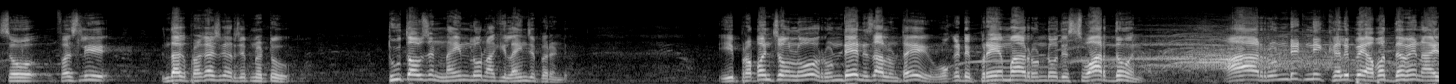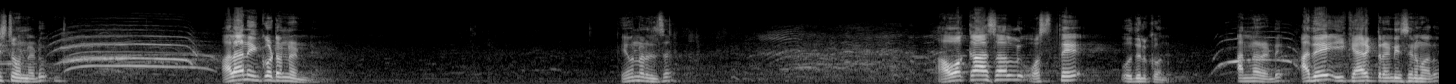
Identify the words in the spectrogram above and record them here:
సో ఫస్ట్లీ ఇందాక ప్రకాష్ గారు చెప్పినట్టు టూ థౌజండ్ నైన్లో నాకు ఈ లైన్ చెప్పారండి. ఈ ప్రపంచంలో రెండే నిజాలు ఉంటాయి ఒకటి ప్రేమ రెండోది స్వార్థం అని. ఆ రెండింటిని కలిపే అబద్ధమే నా ఇష్టం అన్నాడు. అలానే ఇంకోటి అన్నాడండి. ఏమన్నారు తెలుసా? అవకాశాలు వస్తే వదులుకోను. అన్నారండి. అదే ఈ క్యారెక్టర్ అండి ఈ సినిమాలో.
